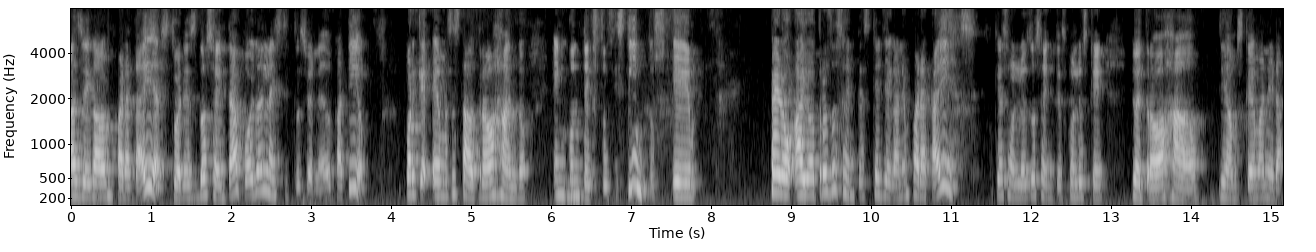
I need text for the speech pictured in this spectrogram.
has llegado en paracaídas, tú eres docente de apoyo en la institución educativa, porque hemos estado trabajando en contextos distintos. Eh, pero hay otros docentes que llegan en paracaídas, que son los docentes con los que yo he trabajado, digamos que de manera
